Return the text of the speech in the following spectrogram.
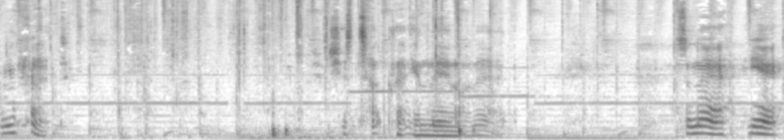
In fact, just tuck that in there like that. So now, yeah,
